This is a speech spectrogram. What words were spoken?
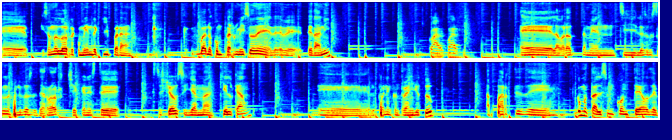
Eh, quizá no lo recomiendo aquí para... Bueno, con permiso de, de, de Dani. ¿Cuál, cuál? Eh, la verdad también, si les gustan las películas de terror, chequen este, este show, se llama Kill Count. Eh, lo pueden encontrar en YouTube. Aparte de, como tal, es un conteo de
